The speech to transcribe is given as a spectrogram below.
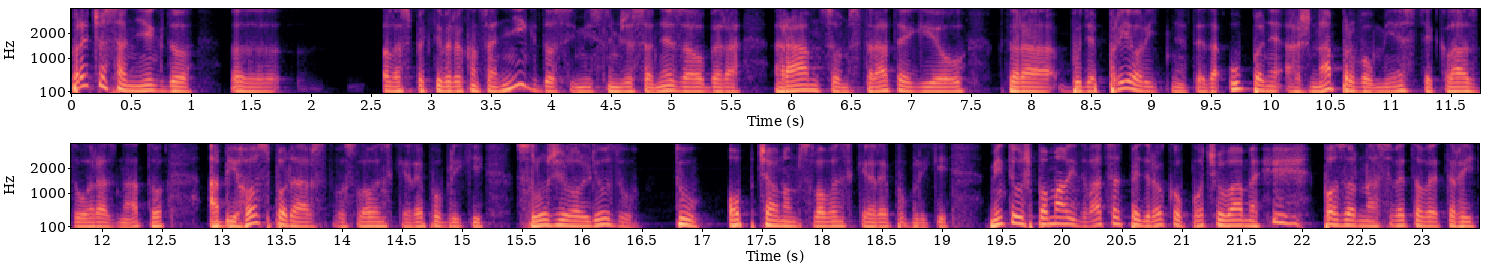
prečo sa niekto, respektíve dokonca nikto si myslím, že sa nezaoberá rámcom, stratégiou, ktorá bude prioritne, teda úplne až na prvom mieste klásť dôraz na to, aby hospodárstvo Slovenskej republiky slúžilo ľudu, tu, občanom Slovenskej republiky. My tu už pomaly 25 rokov počúvame pozor na svetové trhy.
